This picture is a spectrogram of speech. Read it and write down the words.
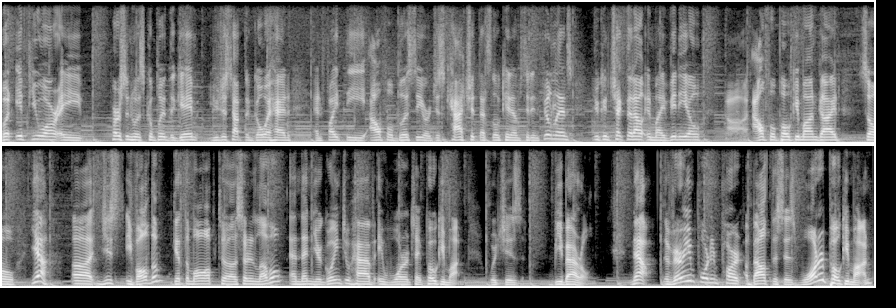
But if you are a person who has completed the game, you just have to go ahead and fight the Alpha Blissey or just catch it that's located in Obsidian Fieldlands. You can check that out in my video, uh, Alpha Pokemon Guide. So yeah, uh, just evolve them, get them all up to a certain level, and then you're going to have a water type Pokemon, which is Bibarel. Now, the very important part about this is water Pokemon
